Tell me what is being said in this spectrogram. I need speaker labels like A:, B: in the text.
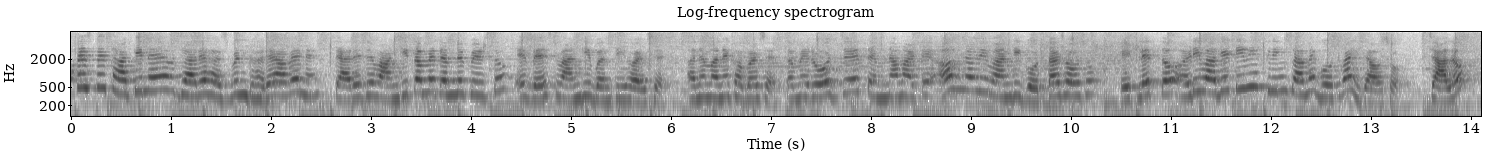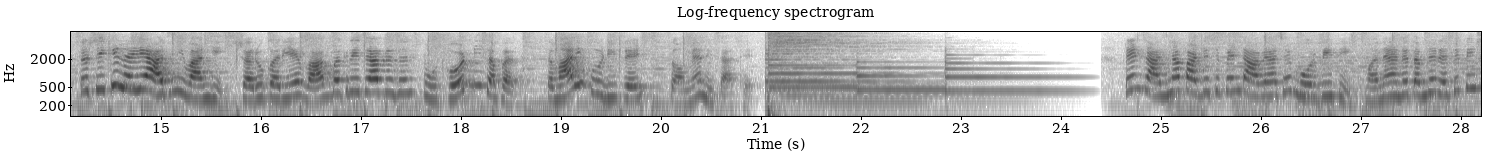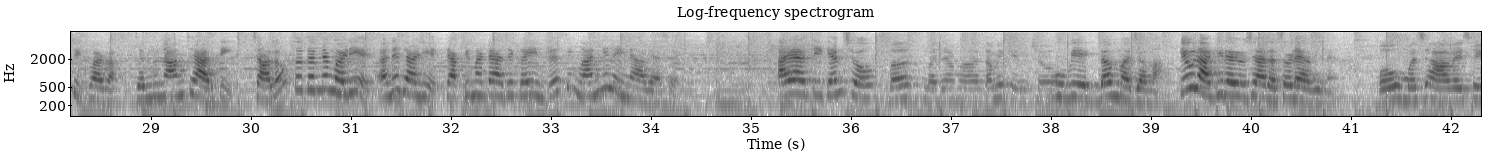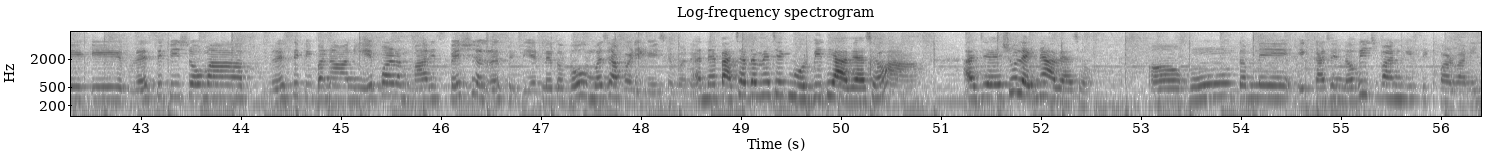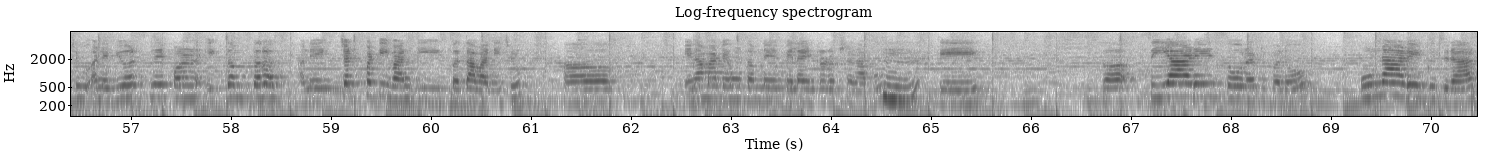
A: ઓફિસથી થાકીને જ્યારે હસબન્ડ ઘરે આવે ને, ત્યારે જે વાનગી તમે તેમને પીરસો, એ બેસ્ટ વાનગી બનતી હોય છે. અને મને ખબર છે, તમે રોજ જે તેમના માટે અવનવી વાનગી ગોતતા જાઓ છો, એટલે જ તો અઢી વાગે ટીવી સ્ક્રીન સામે ગોઠવાઈ જાઓ છો. ચાલો, તો શીખી લઈએ આજની વાનગી. શરૂ કરીએ વાઘ બકરી ચા પ્રેઝન્ટ ફૂડ કોર્ટની સફર. તમારી ફૂડી ફ્રેન્ડ સૌમ્યાની સાથે. ફ્રેન્ડ્સ આજના પાર્ટિસિપન્ટ આવ્યા છે મોરબીથી. મને અને તમને રેસીપી શીખવાડવા. જેમનું નામ છે આરતી. ચાલો તો તેમને મળીએ અને જાણીએ કે આપણી માટે આજે કઈ ઇન્ટરેસ્ટિંગ વાનગી લઈને આવ્યા છે. હાય આરતી કેમ છો?
B: બસ મજામાં. તમે કેમ છો?
A: હું બી એકદમ મજામાં. કેવું લાગી રહ્યું છે આ રસોડે આવીને?
B: બહુ મજા આવે છે કે રેસીપી શોમાં રેસીપી બનાવવાની એ પણ મારી સ્પેશિયલ રેસીપી એટલે તો બહુ મજા પડી ગઈ છે મને.
A: અને પાછા તમે છેક મોરબીથી આવ્યા છો? આજે શું લઈને આવ્યા છો?
B: હું તમને એક આજે નવી જ વાનગી શીખવાડવાની છું અને વ્યુઅર્સને પણ એકદમ સરસ અને એક ચટપટી વાનગી બતાવવાની છું. એના માટે હું તમને પહેલાં ઇન્ટ્રોડક્શન આપું કે શિયાળે સોરઠ બનો ઉનાળે ગુજરાત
